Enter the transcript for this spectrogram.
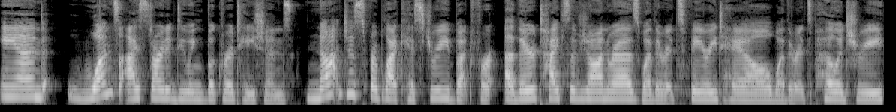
And once I started doing book rotations, not just for Black history, but for other types of genres, whether it's fairy tale, whether it's poetry,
